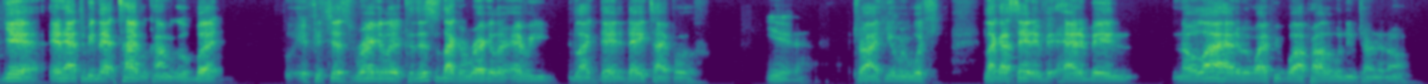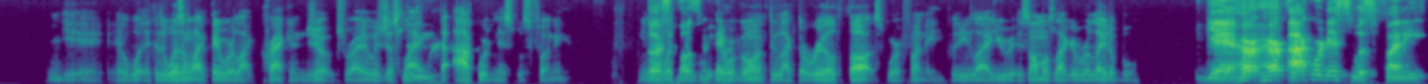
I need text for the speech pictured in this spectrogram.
yeah, it had to be that type of comical. But if it's just regular, because this is like a regular every like day to day type of Yeah. dry humor. Which, like I said, if it had it been no lie, had it been white people, I probably wouldn't even turn it on. Yeah, because it, wasn't like they were like cracking jokes, right? It was just like Mm. the awkwardness was funny. You know what, what they were going through, like the real thoughts were funny. Because you like you, it's almost like a relatable. Yeah, her her awkwardness was funny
